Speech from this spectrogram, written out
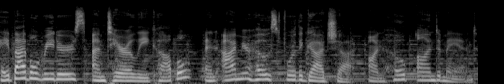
Hey, Bible readers, I'm Tara-Leigh Cobble, and I'm your host for The God Shot on Hope on Demand.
